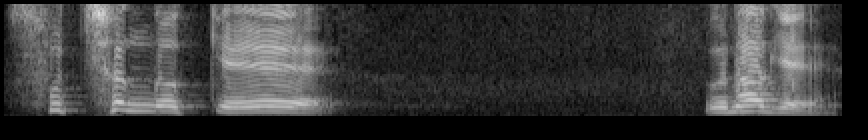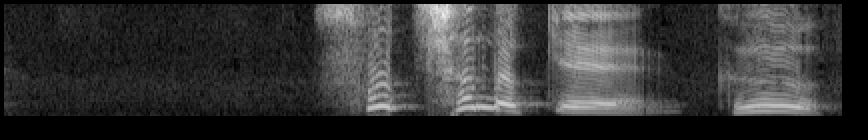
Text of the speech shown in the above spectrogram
수천억 개의 은하계, 수천억 개의 그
